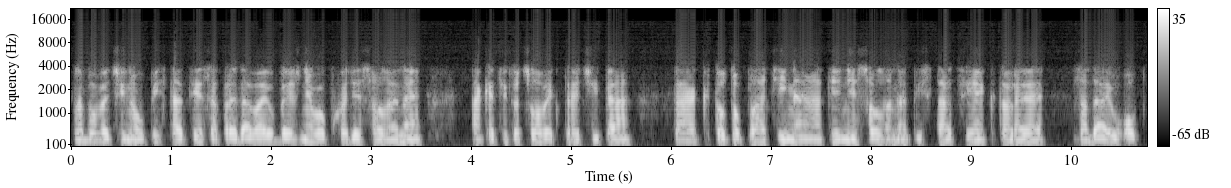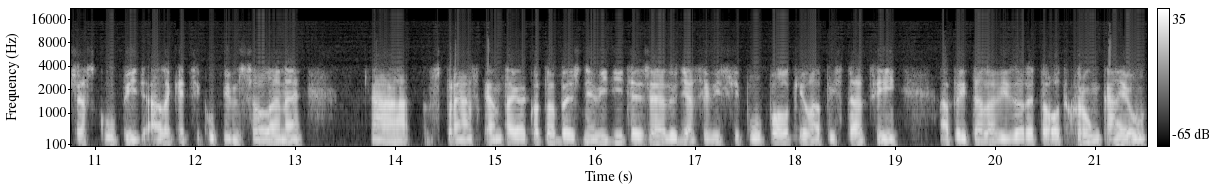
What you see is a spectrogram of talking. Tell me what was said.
lebo väčšinou pistácie sa predávajú bežne v obchode solené a keď si to človek prečíta, tak toto platí na tie nesolené pistácie, ktoré sa dajú občas kúpiť, ale keď si kúpim solené a spráskam tak, ako to bežne vidíte, že ľudia si vysypú pol kila pistácií a pri televízore to odchrumkajú,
